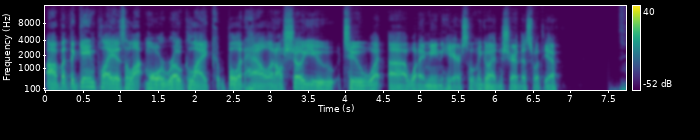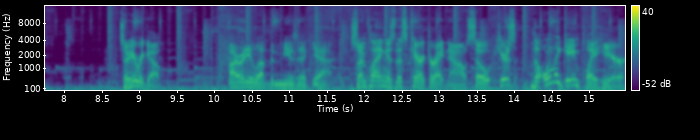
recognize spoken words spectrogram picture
uh, but the gameplay is a lot more roguelike bullet hell, and I'll show you to what uh, what I mean here. So let me go ahead and share this with you. So here we go. I already love the music. Yeah. So I'm playing as this character right now. So here's the only gameplay here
